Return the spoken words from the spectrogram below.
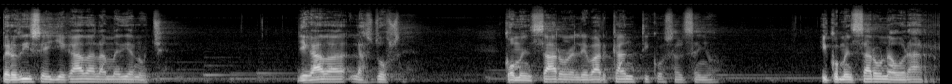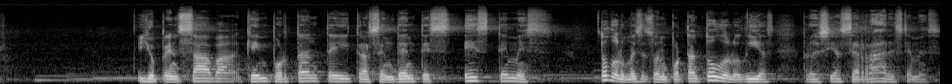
Pero dice, llegada la medianoche, llegada las doce, comenzaron a elevar cánticos al Señor y comenzaron a orar. Y yo pensaba qué importante y trascendente es este mes. Todos los meses son importantes, todos los días, pero decía cerrar este mes,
